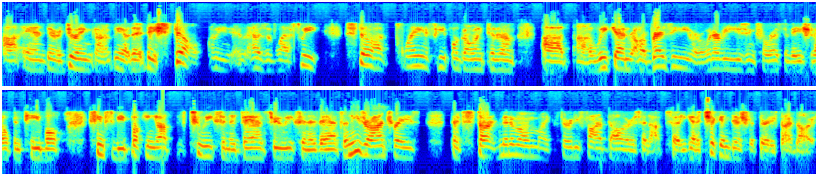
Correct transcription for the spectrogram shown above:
uh, and they're doing, uh, you know, they, they still, As of last week, still have plenty of people going to them uh, uh, weekend or Resy or whatever you're using for reservation. Open Table seems to be booking up two weeks in advance, three weeks in advance, and these are entrees that start minimum like thirty-five dollars and up. So you get a chicken dish for thirty-five dollars.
